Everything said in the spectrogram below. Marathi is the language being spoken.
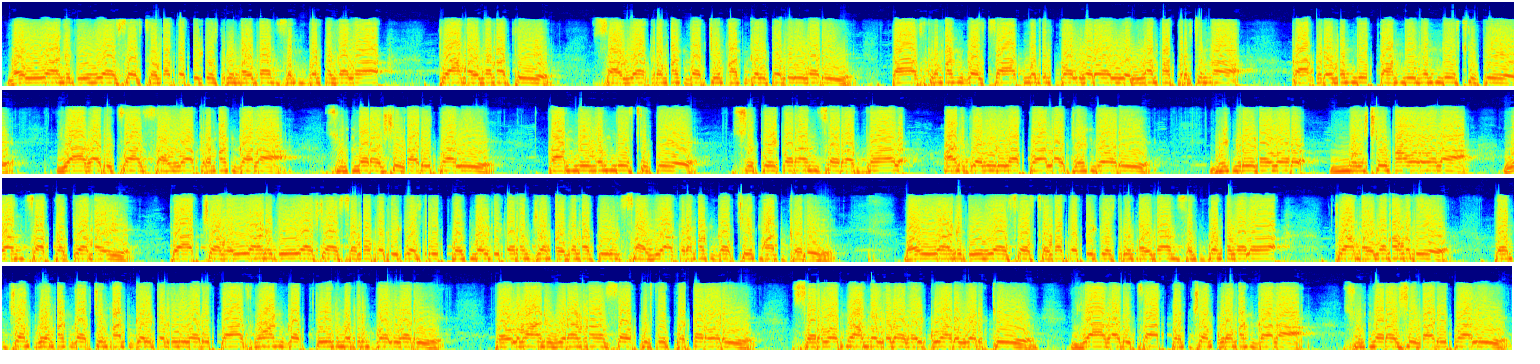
भव्य आणि दिव्य असं सभापती केसरी मैदान संपन्न झालं. त्या मैदानातील सहाव्या क्रमांकाची मानकरी पडलेली गाडी. तास क्रमांक सात मधून पालघर यल्लामा प्रसन्न. काकडे बंधू तांबी बंधू या गाडीचा सहाव्या क्रमांक आला सुंदर अशी गाडी पाहिली. तांबी बंधू सुटे सुटेकरांचा आणि त्या गाडीला पाला झेंडेवाडी भिंगरी ड्रायव्हर मुळशी मावळवाला यांचा पक्याबाई त्या आजच्या वही आणि देवी अशा सभापती केसरी पंबळटीकरांच्या मैदानातील सहाव्या क्रमांकाची मानकरी. भाई आणि देवी अशा सभापती केसरी मैदान संपन्न झालं. त्या मैदानामध्ये पंचम क्रमांकाची मानकरी ठरली गाडी पाच क्रमांक तीन मधून पलगाडी पैलवान विराणा साहेब पटारवाडी सर्वज्ञ अमोलदादा गायकवाड वरकी या गाडीचा पंचम क्रमांक आला सुंदर अशी गाडी पाहिली.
